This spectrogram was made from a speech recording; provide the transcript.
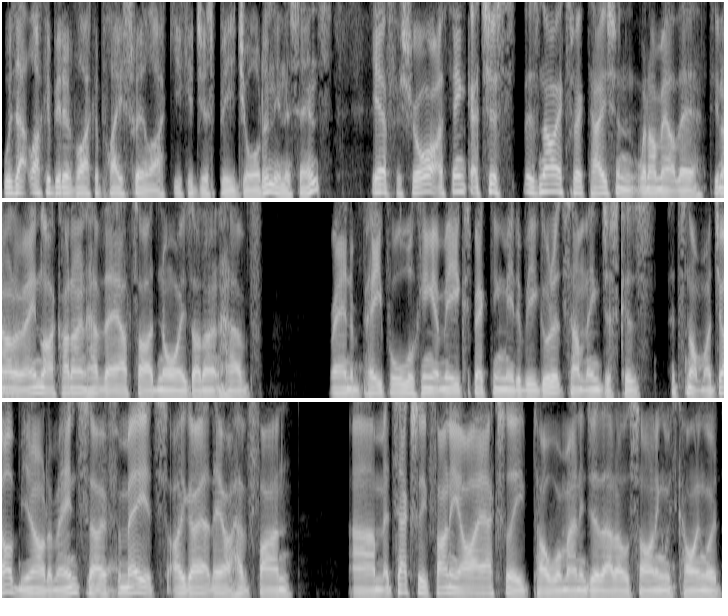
Was that like a bit of like a place where like you could just be Jordan in a sense? Yeah, for sure. I think it's just there's no expectation when I'm out there. Do you know what I mean? Like I don't have the outside noise. I don't have random people looking at me expecting me to be good at something just because it's not my job. You know what I mean? So Yeah. for me, it's I go out there, I have fun. Um, it's actually funny. I actually told my manager that I was signing with Collingwood,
